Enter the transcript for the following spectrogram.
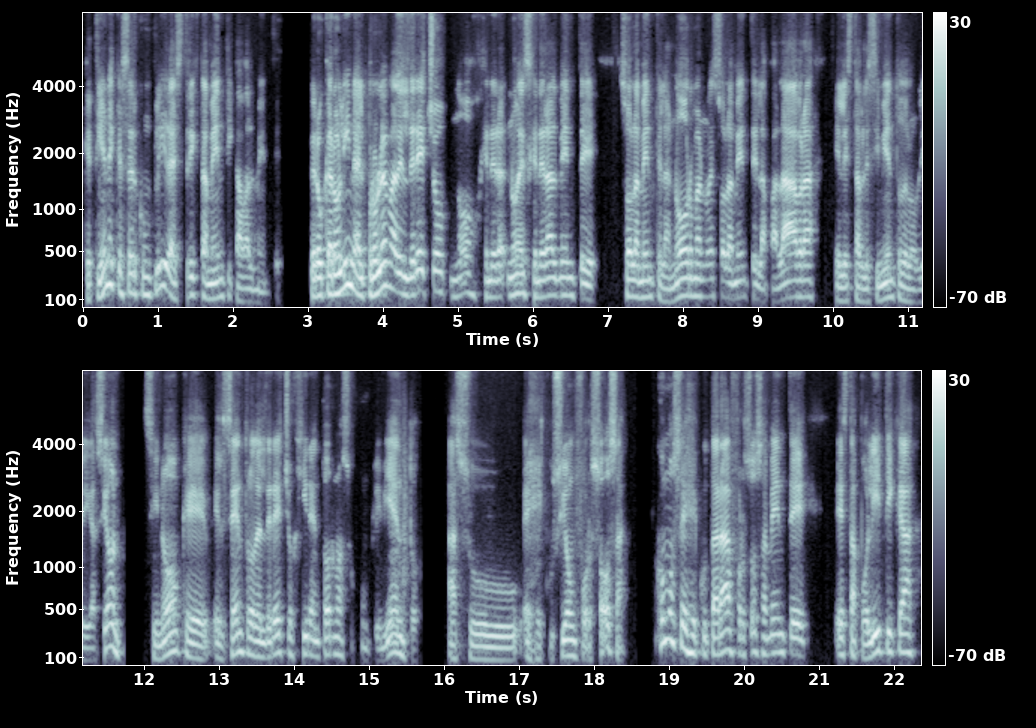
que tiene que ser cumplida estrictamente y cabalmente. Pero Carolina, el problema del derecho no, no es generalmente solamente la norma, no es solamente la palabra, el establecimiento de la obligación, sino que el centro del derecho gira en torno a su cumplimiento, a su ejecución forzosa. ¿Cómo se ejecutará forzosamente esta política?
